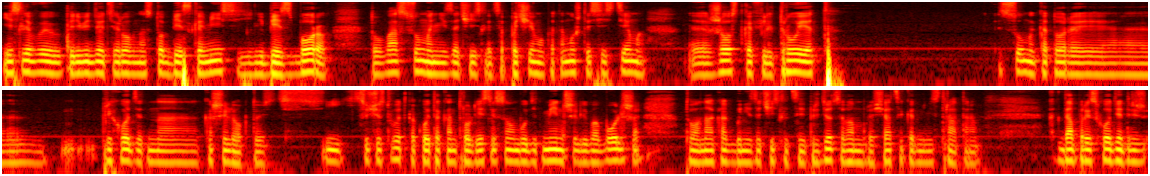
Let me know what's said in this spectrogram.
Если вы переведете ровно 100 без комиссии или без сборов, то у вас сумма не зачислится. Почему? Потому что система Э, жестко фильтрует суммы, которые э, приходят на кошелек. То есть существует какой-то контроль. Если сумма будет меньше либо больше, то она как бы не зачислится и придется вам обращаться к администраторам. Когда происходит реж...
